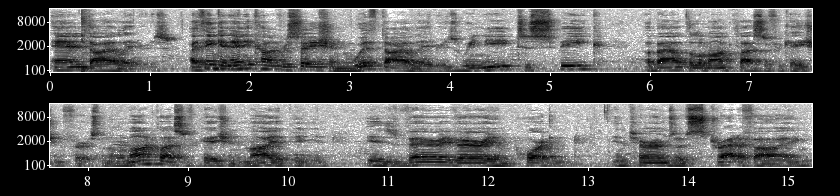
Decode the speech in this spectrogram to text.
and dilators. I think in any conversation with dilators, we need to speak about the Lamont classification first. And the Lamont classification, in my opinion, is very, very important in terms of stratifying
